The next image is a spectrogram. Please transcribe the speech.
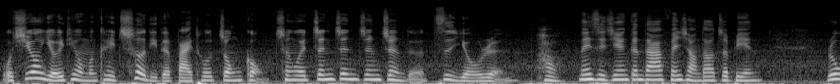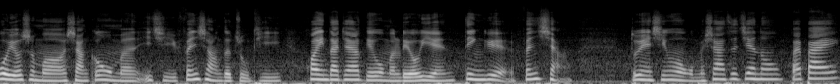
我希望有一天，我们可以彻底的摆脱中共，成为真真正正的自由人。好，Nancy 今天跟大家分享到这边。如果有什么想跟我们一起分享的主题，欢迎大家给我们留言、订阅、分享。多元新闻，我们下次见哦，拜拜。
